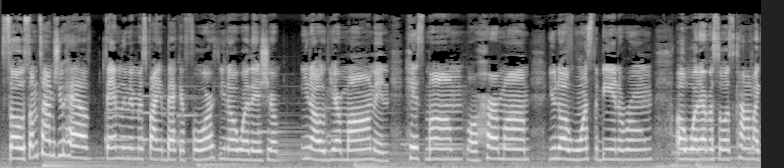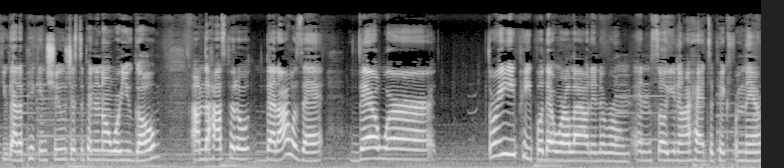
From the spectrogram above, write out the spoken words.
So sometimes you have family members fighting back and forth. You know, whether it's your you know your mom and his mom or her mom you know wants to be in the room or whatever so it's kind of like you got to pick and choose just depending on where you go um, the hospital that I was at, there were three people that were allowed in the room, and so you know I had to pick from there.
